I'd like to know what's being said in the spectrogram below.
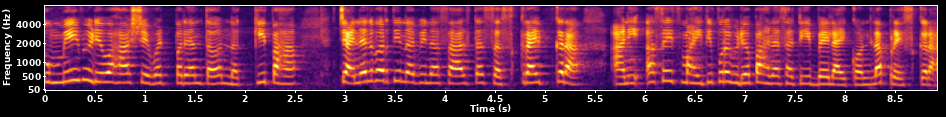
तुम्ही व्हिडिओ हा शेवटपर्यंत नक्की पहा. चॅनलवरती नवीन असाल तर सबस्क्राईब करा आणि असेच माहितीपूर्ण व्हिडिओ पाहण्यासाठी बेल आयकॉनला प्रेस करा.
